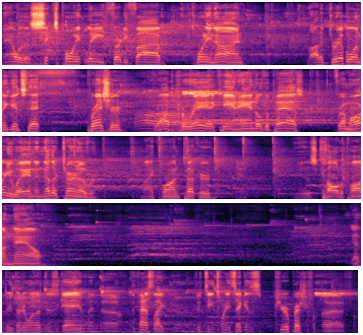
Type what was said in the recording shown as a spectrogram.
now with a six point lead, 35 29. A lot of dribbling against that pressure. Rob Correa can't handle the pass from Hardaway, and another turnover. Myquan Tucker is called upon now. We got 3:31 left in this game, and uh, the past like 15, 20 seconds, pure pressure from the from,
